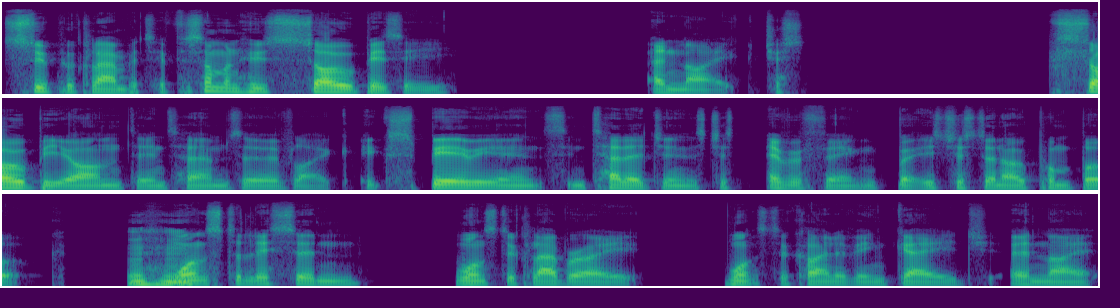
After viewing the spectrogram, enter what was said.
super collaborative. For someone who's so busy and like just so beyond in terms of like experience intelligence just everything but it's just an open book Mhm. wants to listen wants to collaborate wants to kind of engage and like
